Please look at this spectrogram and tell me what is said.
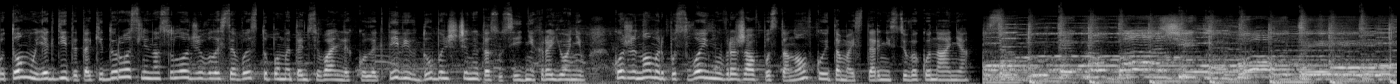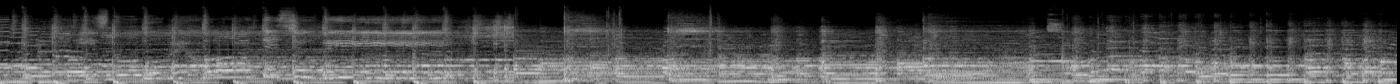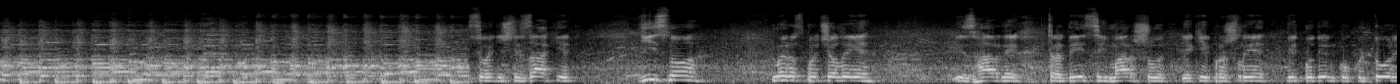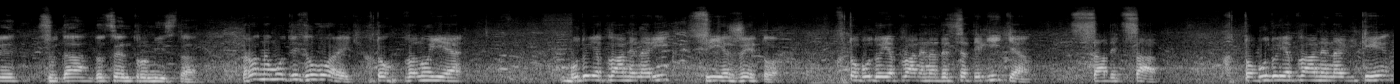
Тому, як діти, так і дорослі насолоджувалися виступами танцювальних колективів Дубенщини та сусідніх районів. Кожен номер по-своєму вражав постановкою та майстерністю виконання. Сьогоднішній захід. Дійсно, ми розпочали із гарних традицій маршу, які пройшли від будинку культури сюди до центру міста. Народна мудрість говорить, хто планує, будує плани на рік, сіє жито. Хто будує плани на десятиліття, садить сад. Хто будує плани на віки,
